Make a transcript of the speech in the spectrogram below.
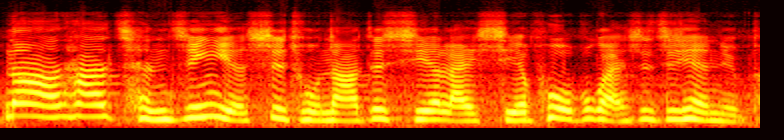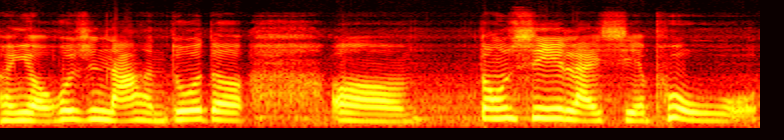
那他曾经也试图拿这些来胁迫，不管是之前的女朋友，或是拿很多的呃东西来胁迫我。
